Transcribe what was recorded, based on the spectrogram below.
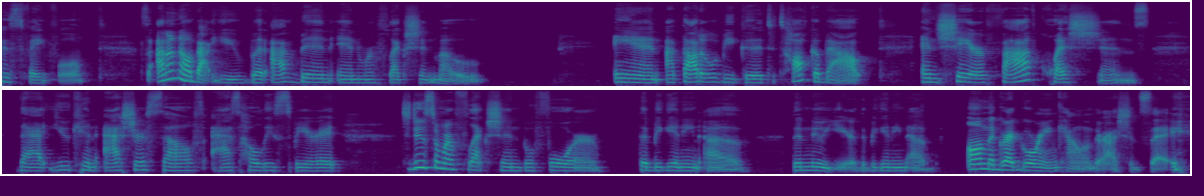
is faithful. So I don't know about you, but I've been in reflection mode. And I thought it would be good to talk about and share five questions that you can ask yourself, ask Holy Spirit to do some reflection before the beginning of the new year, the beginning of on the Gregorian calendar, I should say,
